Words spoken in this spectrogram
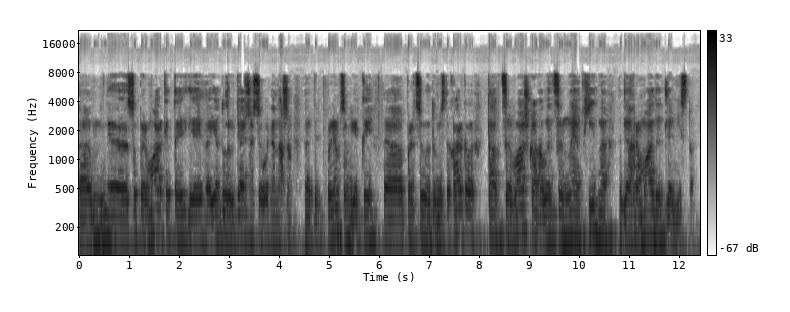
е, е, супермаркети. І я дуже вдячний сьогодні нашим підприємцям, які працюють у місті Харкова. Так, це важко, але це необхідно для громади, для міста. –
